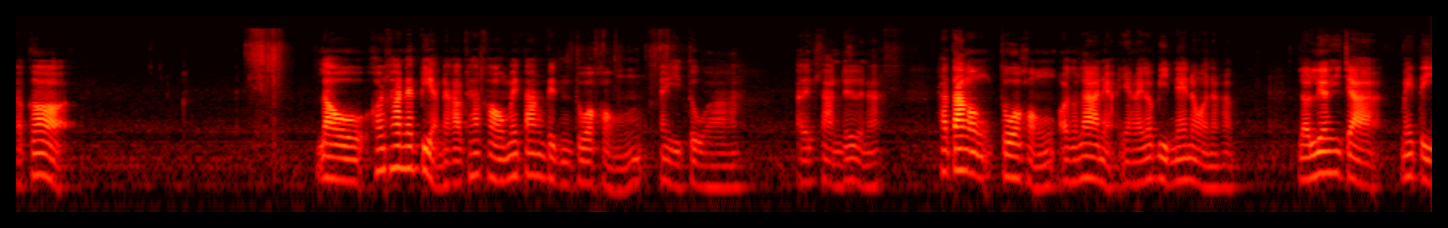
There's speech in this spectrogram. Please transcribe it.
แล้วก็เราค่อนข้างได้เปรียบนะครับ ถ้าเขาไม่ตั้งเป็นตัวของไอตัวอเล็กซานเดอร์นะ ถ้าตั้งตัวของออโตล่าเนี่ย ยังไงก็บินแน่นอนนะครับ เราเลือกที่จะไม่ตี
